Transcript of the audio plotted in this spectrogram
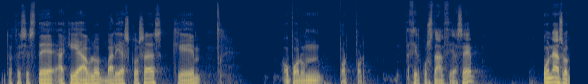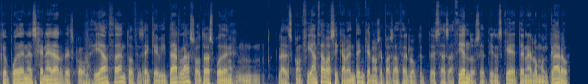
Entonces, este, aquí hablo varias cosas que, o por un, por, por circunstancias, ¿eh? Unas lo que pueden es generar desconfianza, entonces hay que evitarlas. Otras pueden. mm, La desconfianza, básicamente, en que no sepas hacer lo que te estás haciendo. O sea, tienes que tenerlo muy claro.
